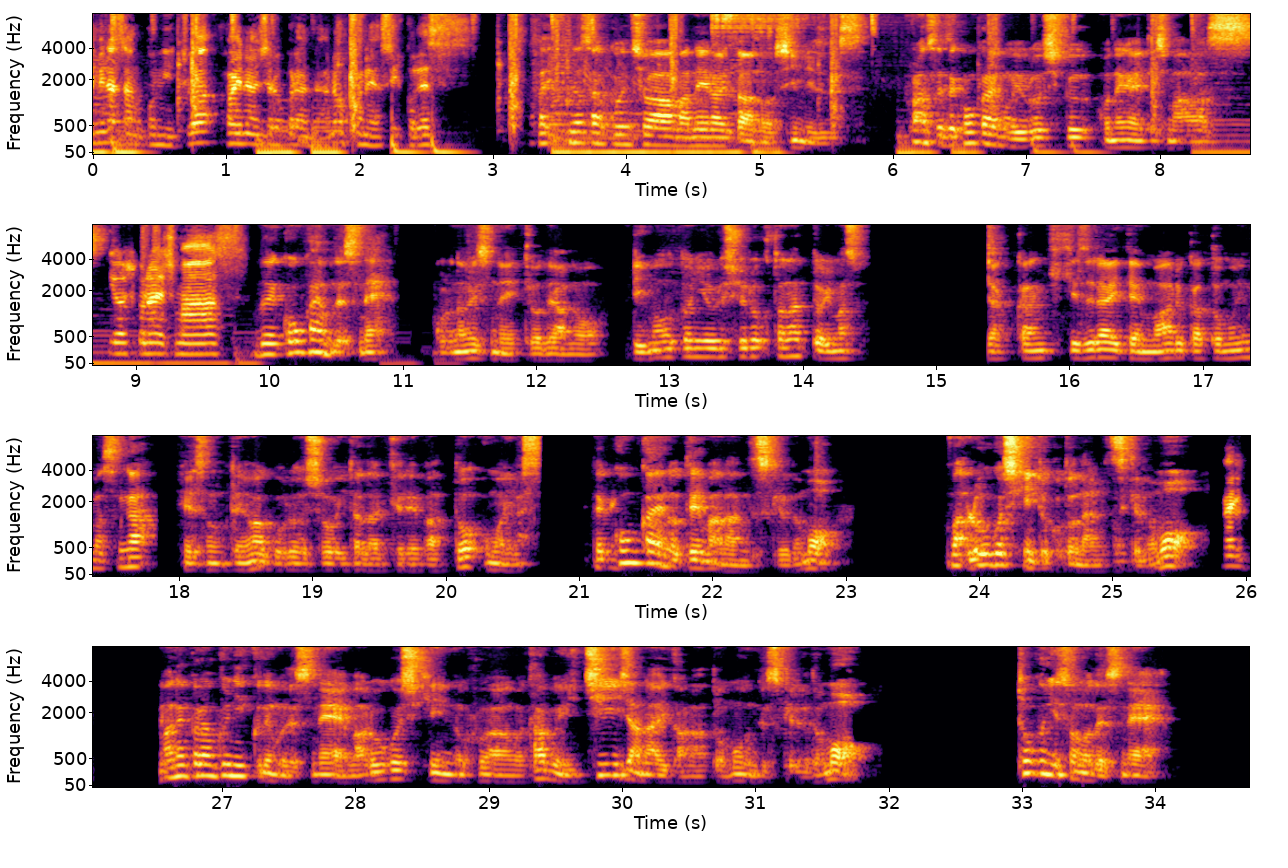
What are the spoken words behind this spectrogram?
えー、皆さん、こんにちは。ファイナンシャルプランナーの金康彦です。はい、皆さん、こんにちは。マネーライターの清水です。フラン先生、今回もよろしくお願いいたします。よろしくお願いします。で、今回もですね、コロナウイルスの影響で、あの、リモートによる収録となっております。若干聞きづらい点もあるかと思いますが、えその点はご了承いただければと思います。で、今回のテーマなんですけれども、まあ、老後資金ということなんですけれども、はい。マネープランクリニックでもですね、まあ、老後資金の不安は多分1位じゃないかなと思うんですけれども、特にそのですね、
